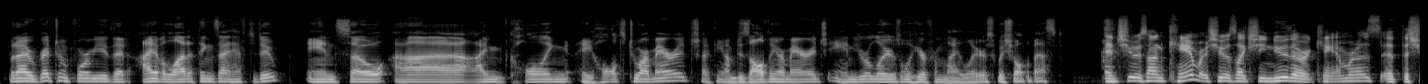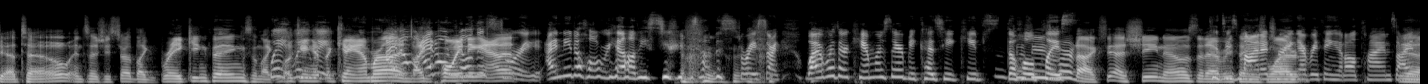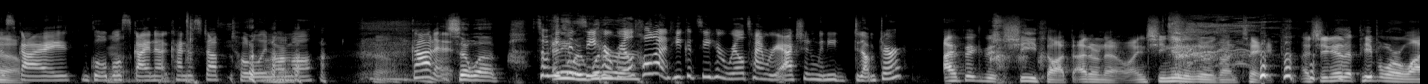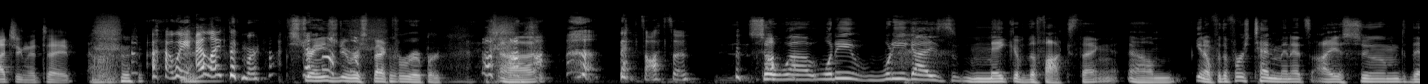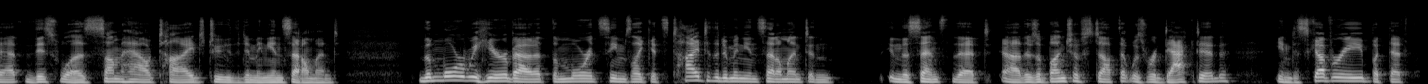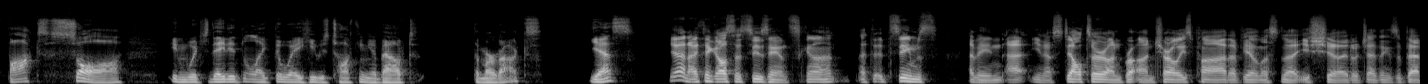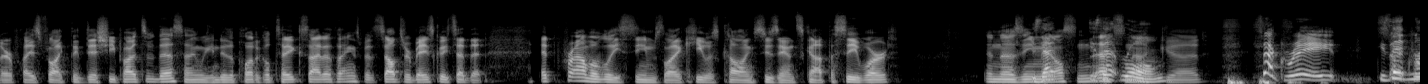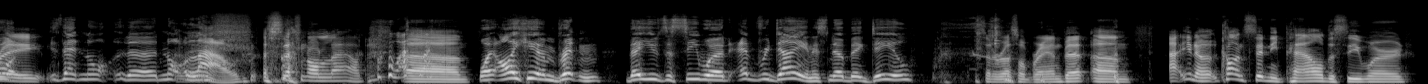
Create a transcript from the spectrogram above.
But I regret to inform you that I have a lot of things I have to do. And so uh, I'm calling a halt to our marriage. I think I'm dissolving our marriage, and your lawyers will hear from my lawyers. Wish you all the best. And she was on camera. She was like, she knew there were cameras at the chateau, and so she started like breaking things and like Wait, wait, looking at the camera I and don't, like I don't pointing know this at it. story. I need a whole reality series on this story. Sorry. Why were there cameras there? Because he keeps the whole She's place. Murdoch's. Yeah, she knows that Because he's everything's monitoring wired- everything at all times, eye in the sky, global Skynet kind of stuff. Totally normal. Got it. So, uh, So, uh, he anyway, could see her real. uh, Hold on, he could see her real time reaction when he dumped her. I think that she thought I don't know, and she knew that it was on tape. and she knew that people were watching the tape. Wait, I like the Murdoch. strange new respect for Rupert. Uh, That's awesome. so uh, what do you what do you guys make of the Fox thing? Um, you know, for the first ten minutes, I assumed that this was somehow tied to the Dominion settlement. The more we hear about it, the more it seems like it's tied to the Dominion settlement in in the sense that uh, there's a bunch of stuff that was redacted in Discovery, but that Fox saw, in which they didn't like the way he was talking about the Murdochs. Yes. Yeah, and I think also Suzanne Scott. It seems. I mean, uh, you know, Stelter on on Charlie's pod. If you haven't listened to that, you should. Which I think is a better place for like the dishy parts of this. I think we can do the political take side of things. But Stelter basically said that it probably seems like he was calling Suzanne Scott the c word in those emails. is that that's wrong? Not good. It's not great. Is It's that great? not? Is that not uh, not allowed? Is that not allowed? Um, Why I hear in Britain they use the c word every day, and it's no big deal. Is that a Russell Brand bit? Um, uh, you know, calling Sidney Powell the c word,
